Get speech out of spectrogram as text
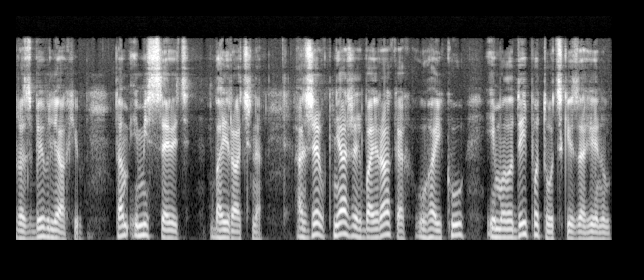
розбив ляхів. Там і місцевець байрачна. Адже в княжих байраках у гайку і молодий Потоцький загинув.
